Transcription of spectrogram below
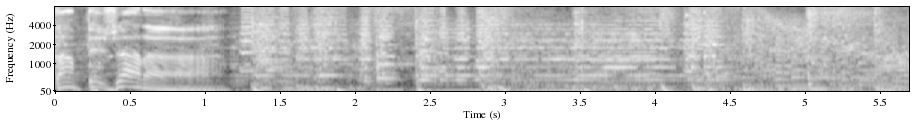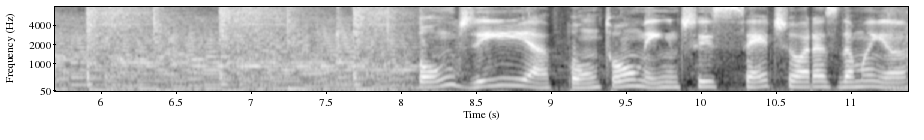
Tapejara. Bom dia, pontualmente, sete horas da manhã.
